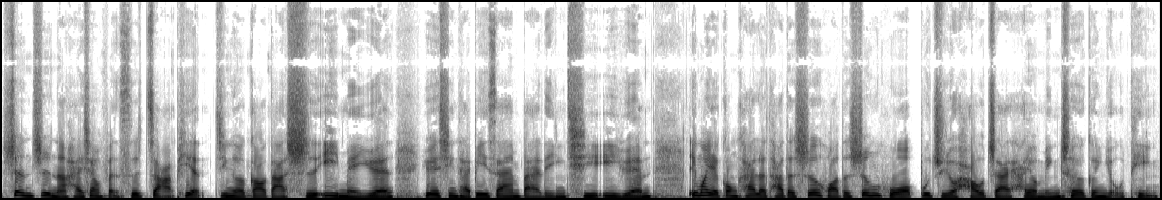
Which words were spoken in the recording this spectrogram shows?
甚至呢还向粉丝诈骗，金额高达十亿美元，约新台币三百零七亿元。另外也公开了他的奢华的生活，不只有豪宅，还有名车跟游艇。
